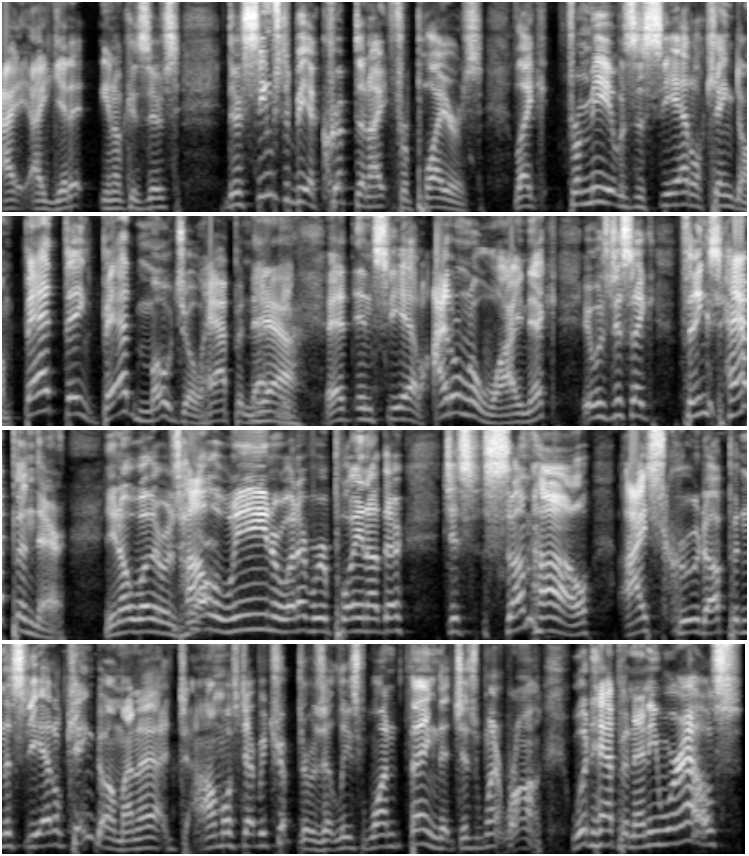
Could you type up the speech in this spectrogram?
I I get it, you know, because there's there seems to be a kryptonite for players. Like for me, it was the Seattle Kingdome. Bad thing, bad mojo happened at Yeah. me at, in Seattle. I don't know why, Nick. It was just like things happened there. You know, whether it was Halloween or whatever we're playing out there, just somehow I screwed up in the Seattle Kingdome. On uh, almost every trip, there was at least one thing that just went wrong. Wouldn't happen anywhere else.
